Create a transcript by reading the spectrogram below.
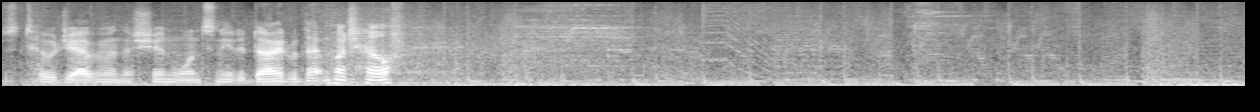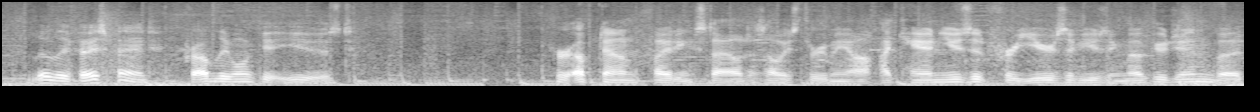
just toe jab him in the shin once and he'd have died with that much health. Lily face paint. Probably won't get used. Her up-down fighting style just always threw me off. I can use it for years of using Mokujin, but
